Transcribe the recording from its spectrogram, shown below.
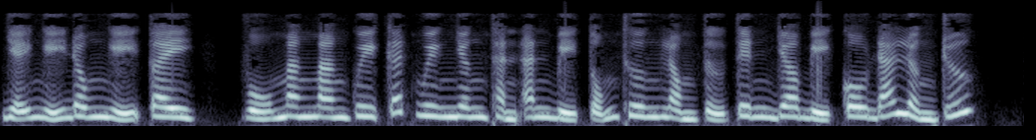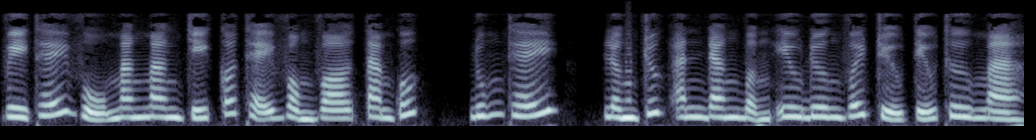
dễ nghĩ đông nghĩ tây, vụ mang mang quy kết nguyên nhân thành anh bị tổn thương lòng tự tin do bị cô đá lần trước, vì thế vụ mang mang chỉ có thể vòng vo tam quốc, đúng thế, lần trước anh đang bận yêu đương với triệu tiểu thư mà,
